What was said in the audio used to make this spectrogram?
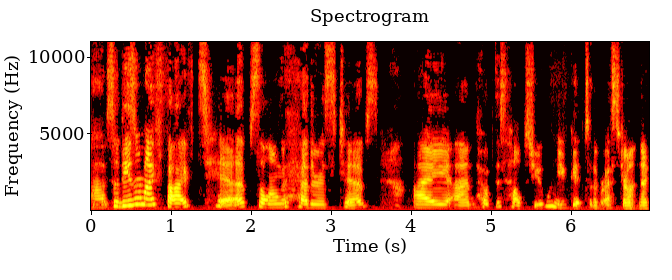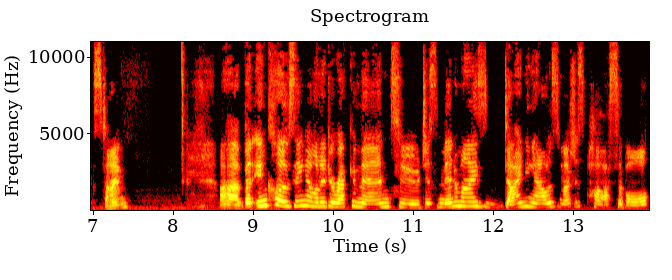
Uh, so these are my five tips along with Heather's tips. I um, hope this helps you when you get to the restaurant next time. Uh, but in closing, I wanted to recommend to just minimize dining out as much as possible.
